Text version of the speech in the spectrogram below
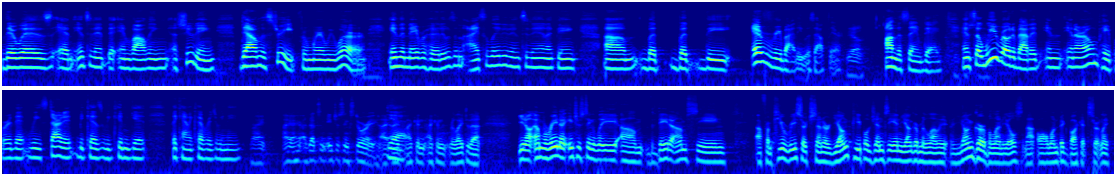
there was an incident that involving a shooting down the street from where we were in the neighborhood. It was an isolated incident, I think, um, but but the everybody was out there Yeah. On the same day. And so we wrote about it in, in our own paper that we started because we couldn't get the kind of coverage we need. Right. I, I, that's an interesting story. I, Yeah. I, can I can relate to that. You know, Almarina. Interestingly, um, the data I'm seeing uh, from Pew Research Center, young people, Gen Z and younger millenni- younger millennials, not all one big bucket, certainly,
